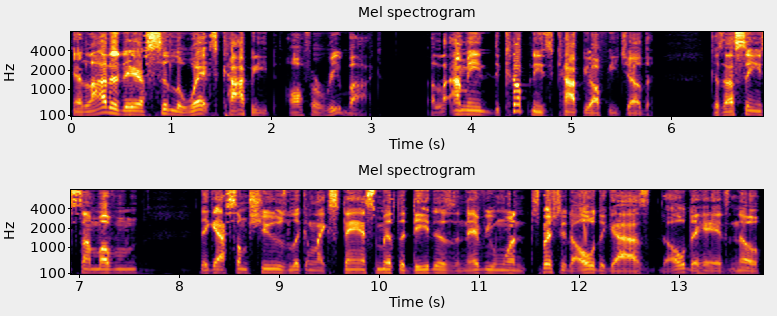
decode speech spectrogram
A lot of their silhouettes copied off of Reebok. I mean, the companies copy off each other because I've seen some of them. They got some shoes looking like Stan Smith, Adidas, and everyone, especially the older guys, the older heads know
